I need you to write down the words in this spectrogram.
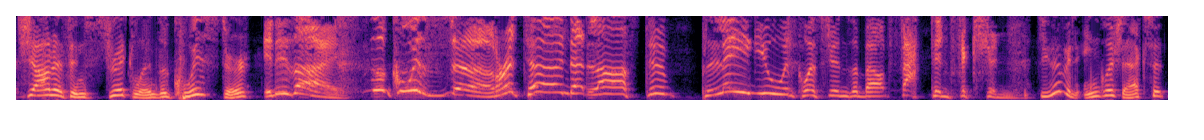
Jonathan Strickland, the Quister. It is I, the Quister, returned at last to plague you with questions about fact and fiction. Do you have an English accent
